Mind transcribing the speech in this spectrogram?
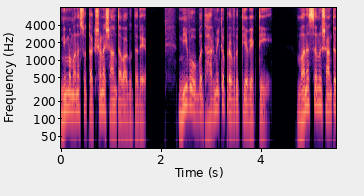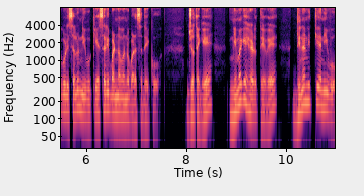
ನಿಮ್ಮ ಮನಸ್ಸು ತಕ್ಷಣ ಶಾಂತವಾಗುತ್ತದೆ. ನೀವು ಒಬ್ಬ ಧಾರ್ಮಿಕ ಪ್ರವೃತ್ತಿಯ ವ್ಯಕ್ತಿ. ಮನಸ್ಸನ್ನು ಶಾಂತಗೊಳಿಸಲು ನೀವು ಕೇಸರಿ ಬಣ್ಣವನ್ನು ಬಳಸಬೇಕು. ಜೊತೆಗೆ, ನಿಮಗೆ ಹೇಳುತ್ತೇವೆ, ದಿನನಿತ್ಯ ನೀವು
